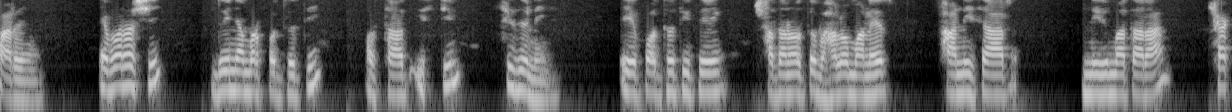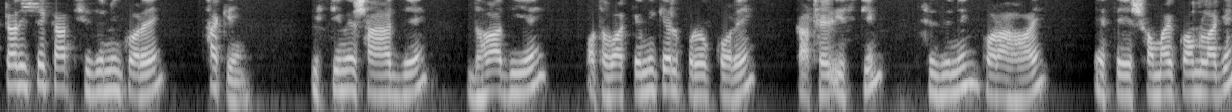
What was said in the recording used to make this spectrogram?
পারে। এবার আসি দুই নম্বর পদ্ধতি, অর্থাৎ স্টিম সিজনিং। এ পদ্ধতিতে সাধারণত ভালো মানের ফার্নিচার নির্মাতারা ফ্যাক্টরিতে কাঠ সিজনিং করে থাকে। স্টিমের সাহায্যে ধোয়া দিয়ে অথবা কেমিক্যাল প্রয়োগ করে কাঠের স্টিম সিজনিং করা হয়। এতে সময় কম লাগে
